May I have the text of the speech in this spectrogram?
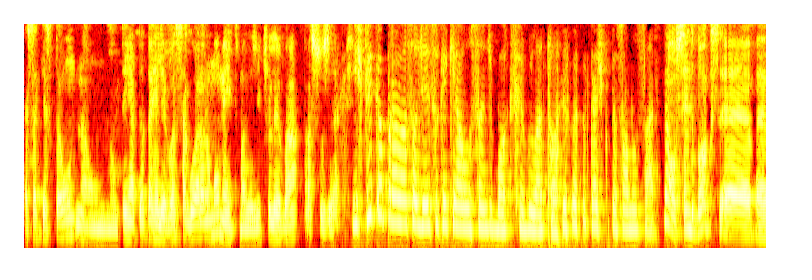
essa questão não, não tenha tanta relevância agora no momento, mas a gente levar para a SUSEP. Explica para a nossa audiência o que é um sandbox regulatório, porque acho que o pessoal não sabe. Não, o sandbox é, é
